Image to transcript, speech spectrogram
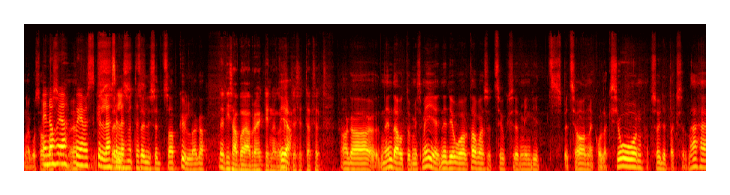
nagu saab. ei noh, jah, põhimõtteliselt küll jah, selles mõttes. sellised saab küll, aga. Need isa-poja projektid, nagu sa ütlesid täpselt aga nende autod, mis meie, need jõuavad tavaliselt siukse mingid spetsiaalne kollektsioon, sõidetakse vähe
